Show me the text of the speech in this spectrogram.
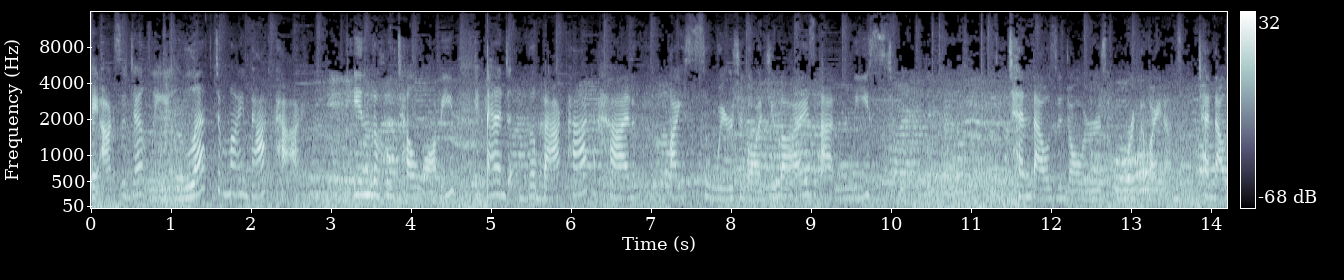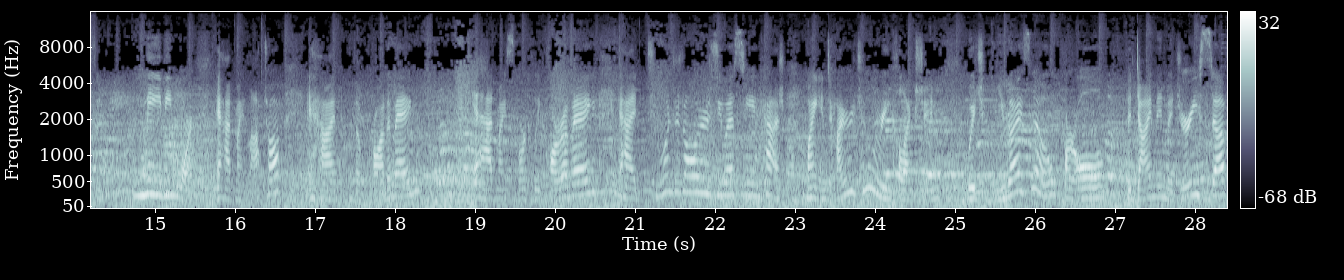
I accidentally left my backpack in the hotel lobby and the backpack had, I swear to God, you guys, at least $10,000 worth of items. 10,000, maybe more. It had my laptop, it had the Prada bag, it had my sparkly Cara bag, it had $200 USD in cash, my entire jewelry collection, which you guys know are all the diamond Mejuri stuff,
